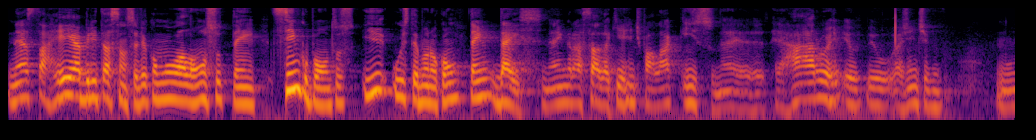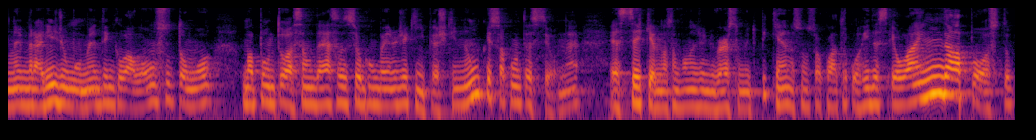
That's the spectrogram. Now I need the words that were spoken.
nessa reabilitação. Você vê como o Alonso tem 5 pontos e o Esteban Ocon tem 10. Né? É engraçado aqui a gente falar isso. Né? É, é raro eu, eu, a gente não lembraria de um momento em que o Alonso tomou uma pontuação dessas do seu companheiro de equipe. Acho que nunca isso aconteceu. Né? Eu sei que nós estamos falando de um universo muito pequeno, são só quatro corridas. Eu ainda aposto,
